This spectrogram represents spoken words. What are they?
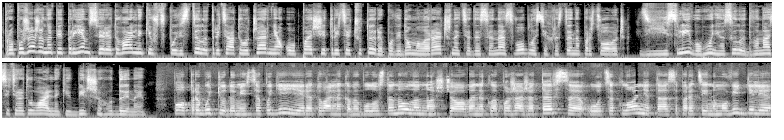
Про пожежу на підприємстві рятувальників сповістили 30 червня о 1.34, повідомила речниця ДСНС в області Христина Перцович. З її слів, вогонь гасили 12 рятувальників більше години. По прибуттю до місця події рятувальниками було встановлено, що виникла пожежа тирси у циклоні та сепараційному відділі.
